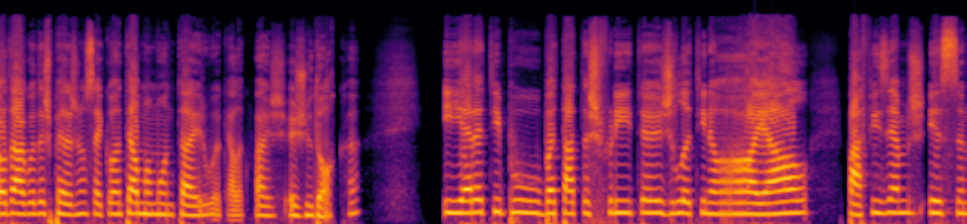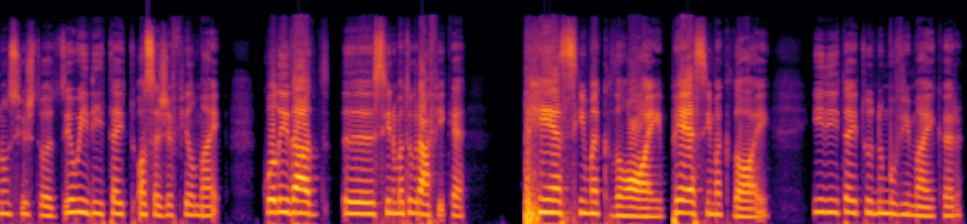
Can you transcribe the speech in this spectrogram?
ou da Água das Pedras, não sei, com a Telma Monteiro, aquela que faz a judoca, e era tipo batatas fritas, gelatina royal, Pá, fizemos esses anúncios todos. Eu editei, ou seja, filmei. Qualidade uh, cinematográfica péssima que dói, péssima que dói. Editei tudo no Movie Maker.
